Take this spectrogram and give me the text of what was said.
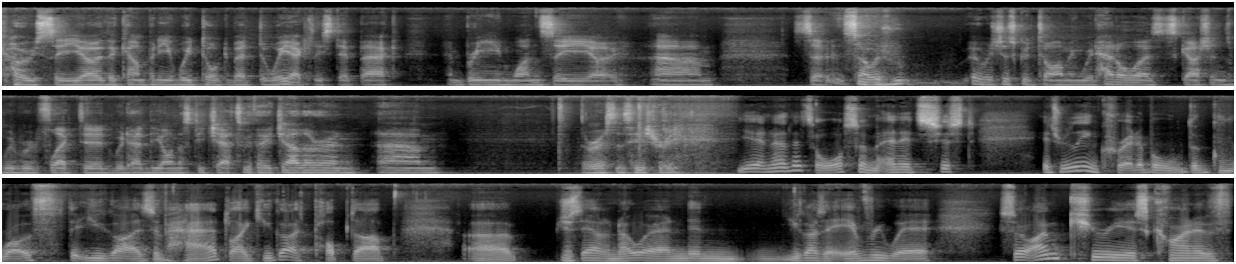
co CEO the company, we talked about do we actually step back and bring in one CEO? Um, so, so it was, it was just good timing. We'd had all those discussions, we'd reflected, we'd had the honesty chats with each other, and um, the rest is history. Yeah, no, that's awesome. And it's just, it's really incredible the growth that you guys have had. Like you guys popped up uh, just out of nowhere, and then you guys are everywhere. So I'm curious, kind of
